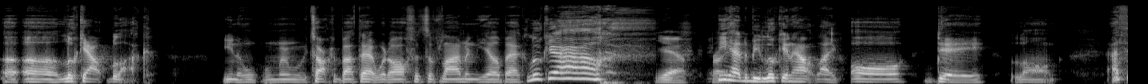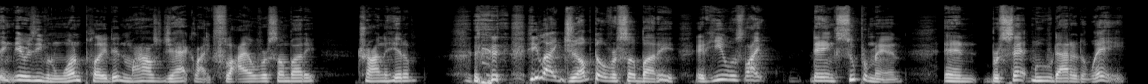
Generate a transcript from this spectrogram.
a, a lookout block. You know, remember we talked about that where the offensive lineman yell back, "Look out!" Yeah, right. he had to be looking out like all day long. I think there was even one play. Didn't Myles Jack like fly over somebody trying to hit him? he like jumped over somebody and he was like dang Superman. And Brissett moved out of the way.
